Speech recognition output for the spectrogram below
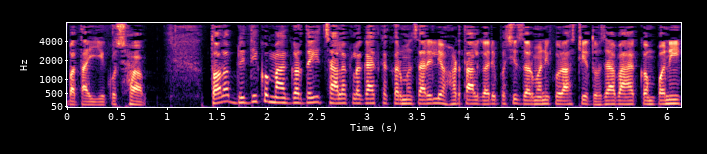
बताइएको छ। तलब वृद्धिको माग गर्दै चालक लगायतका कर्मचारीले हड़ताल गरेपछि जर्मनीको राष्ट्रिय ध्वजावाहक कम्पनी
